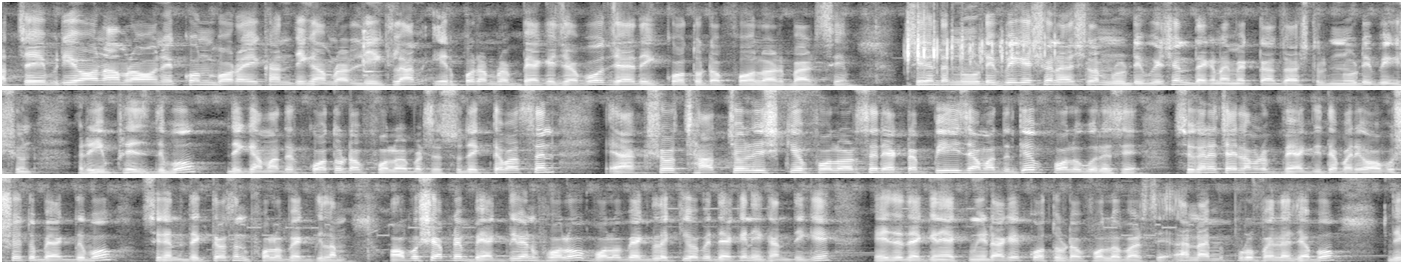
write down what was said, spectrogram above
আচ্ছা এভরিওয়ান, আমরা অনেকক্ষণ বড় এখান থেকে আমরা লিখলাম, এরপর আমরা ব্যাগে যাব যা দেখি কতটা ফলোয়ার বাড়ছে। সেখান নোটিফিকেশন আসলাম নোটিফিকেশন দেখেন আমি একটা জাস্ট নোটিফিকেশন রিফ্রেশ দেবো, দেখি আমাদের কতটা ফলোয়ার বাড়ছে। সো দেখতে পাচ্ছেন, একশো সাতচল্লিশকে ফলোয়ার্সের একটা পেজ আমাদেরকে ফলো করেছে। সেখানে চাইলে আমরা ব্যাগ দিতে পারি, অবশ্যই তো ব্যাগ দেবো। সেখানে দেখতে পাচ্ছেন ফলো ব্যাগ দিলাম। অবশ্যই আপনি ব্যাগ দিবেন ফলো বলো ব্যাগ দিলে কী হবে দেখেন এখান থেকে, এই যে দেখেন, এক মিনিট আগে কতটা ফলো বাড়ছে। অ্যান্ড আমি প্রোফাইলে যাব, যে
